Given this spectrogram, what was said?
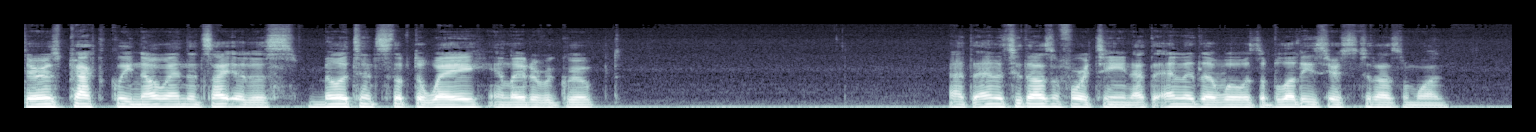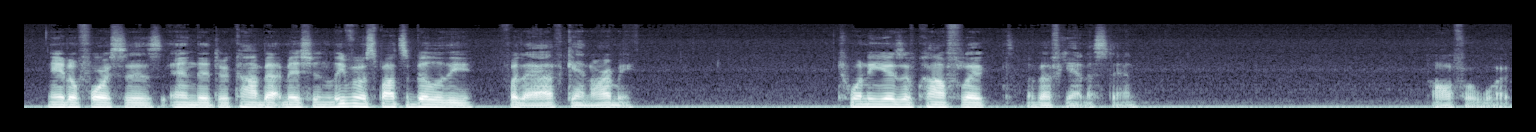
there is practically no end in sight of this. Militants slipped away and later regrouped. At the end of 2014, at the end of the what was the bloodiest year since 2001, NATO forces ended their combat mission, leaving responsibility for the Afghan army. 20 years of conflict of Afghanistan. All for what?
